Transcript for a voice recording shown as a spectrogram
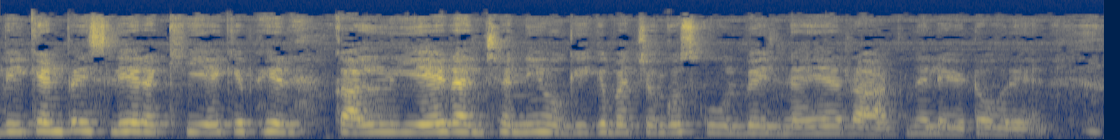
वीकेंड पे इसलिए रखी है कि फिर कल ये टेंशन नहीं होगी कि बच्चों को स्कूल भेजना है या रात में लेट हो रहे हैं।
